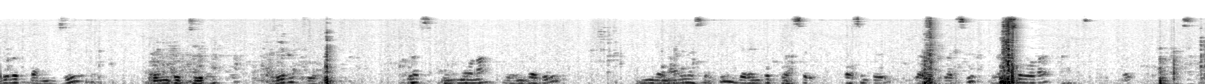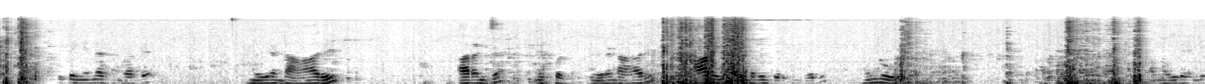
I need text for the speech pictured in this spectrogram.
இருபத்தஞ்சு ரெண்டு ஜீரோ ஜீரோ ஜீரோ. ப்ளஸ் மூணா எண்பது இங்கே மைனஸ் இருக்குது இங்கே ரெண்டு ப்ளஸ் இருக்குது ப்ளஸ் ப்ளஸ் ப்ளஸ்ஸு ப்ளஸ்ஸோட மைனஸ் இப்போ இங்கே என்ன இருக்கும் இரண்டு ஆறு. ஆரஞ்சு முப்பது. இரண்டு ஆறு ஆறு ஐம்பது இருக்கும்போது முந்நூறு. நம்ம இது ரெண்டு.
